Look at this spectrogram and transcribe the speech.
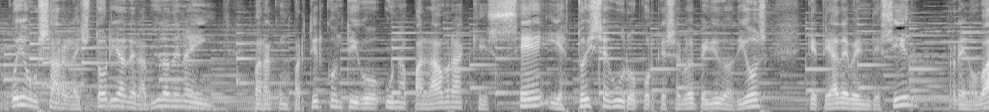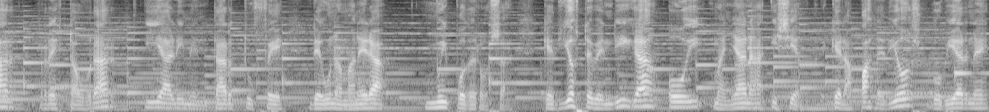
Voy a usar la historia de la viuda de Naín para compartir contigo una palabra que sé y estoy seguro porque se lo he pedido a Dios que te ha de bendecir, renovar, restaurar y alimentar tu fe de una manera muy poderosa. Que Dios te bendiga hoy, mañana y siempre. Que la paz de Dios gobierne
